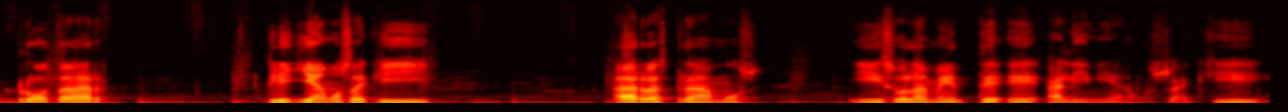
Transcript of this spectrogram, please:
rotar. Cliqueamos aquí, arrastramos y solamente eh, alineamos. Aquí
